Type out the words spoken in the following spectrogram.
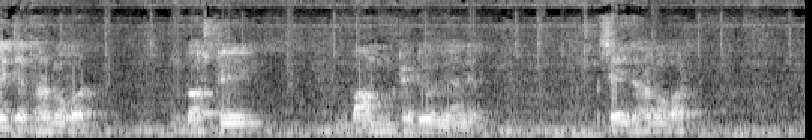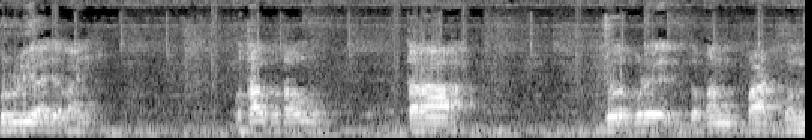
আজকে যে ধর্মঘট, দশটি বাম ট্রেড ইউনিয়নের, সেই ধর্মঘট পুরুলিয়া জেলায় কোথাও কোথাও তারা জোর করে দোকানপাট বন্ধ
